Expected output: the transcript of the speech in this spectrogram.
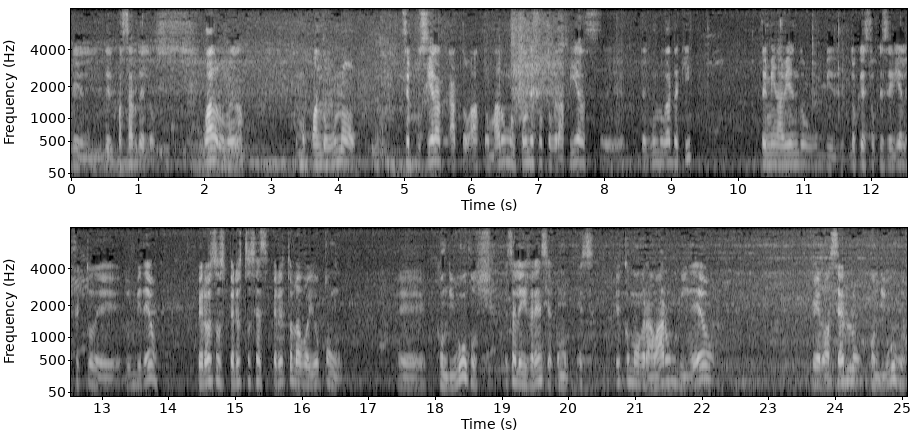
del, pasar de los cuadros, ¿verdad? Como cuando uno se pusiera a, a tomar un montón de fotografías eh, de algún lugar de aquí, termina viendo un lo que es lo que sería el efecto de, un video. Pero, eso, pero, esto, pero esto lo hago yo con, eh, con dibujos. Esa es la diferencia, como, es, es como grabar un video, pero hacerlo con dibujos.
